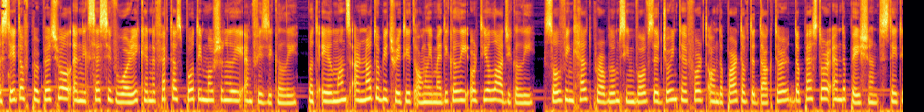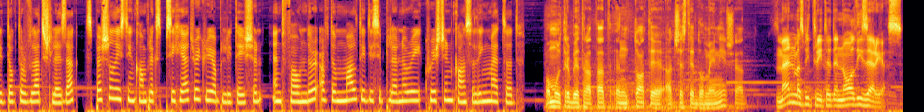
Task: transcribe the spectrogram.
A state of perpetual and excessive worry can affect us both emotionally and physically, but ailments are not to be treated only medically or theologically. Solving health problems involves a joint effort on the part of the doctor, the pastor, and the patient, stated Dr. Vlad Schlezak, specialist in complex psychiatric rehabilitation and founder of the multidisciplinary Christian counseling method. Omul trebuie tratat în toate aceste domenii. Man must be treated in all these areas.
